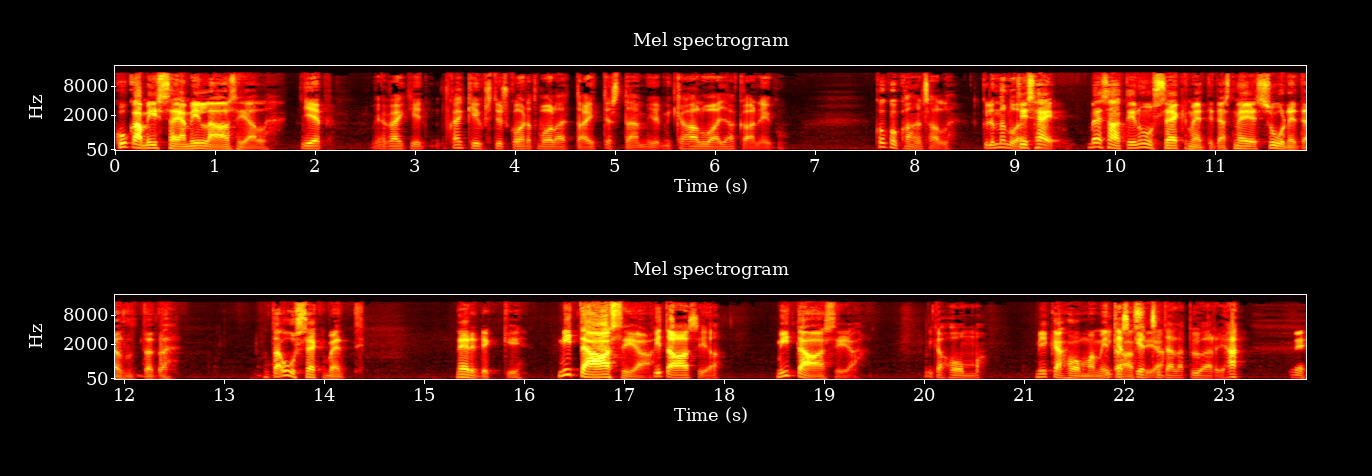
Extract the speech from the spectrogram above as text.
Kuka missä ja millä asialla. jep. Ja kaikki, kaikki yksityiskohdat voi laittaa itsestään, mikä haluaa jakaa niin kuin koko kansalle. Kyllä me luetaan. Siis hei, me saatiin uusi segmentti tästä, me ei suunniteltu tätä. Mutta uusi segmentti. Nerdikki. Mitä asiaa? Mitä asiaa? Mitä asiaa? Mikä homma? Mikä homma, mitä Mikä asiaa? sketsi täällä pyörii? Häh? Niin.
